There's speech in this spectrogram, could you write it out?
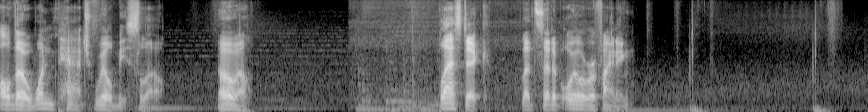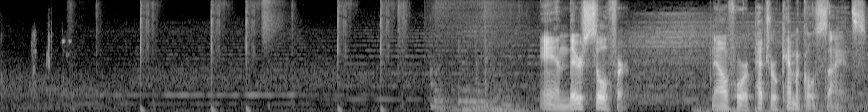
although one patch will be slow. Oh well. Plastic. Let's set up oil refining. And there's sulfur. Now for petrochemical science.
